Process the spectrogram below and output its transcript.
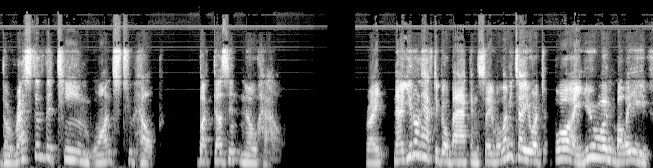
The rest of the team wants to help, but doesn't know how right? Now you don't have to go back and say, well, let me tell you what, boy, you wouldn't believe.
